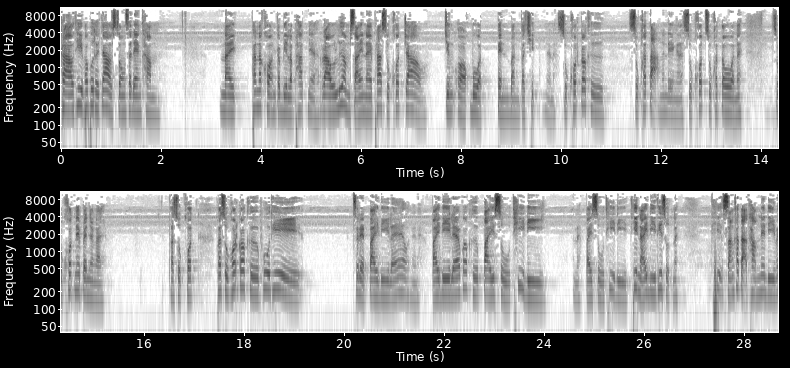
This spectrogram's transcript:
คราวที่พระพุทธเจ้าทรงแสดงธรรมในพระนครกบิลพัทเนี่ยเราเลื่อมใสในพระสุคตเจ้า จึงออกบวชเป็นบรรพชิตเนี่ยนะสุคตก็คือสุขตะนั่นเองนะสุขตสุขโตนะสุขตนี่เป็นยังไง พระสุคต พระสุคตก็คือผู้ที่เสด็จไปดีแล้วเนี่ยนะไปดีแล้วก็คือไปสู่ที่ดีนะไปสู่ที่ดีที่ไหนดีที่สุดนะที่สังคตะธรรมเนี่ยดีไหม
